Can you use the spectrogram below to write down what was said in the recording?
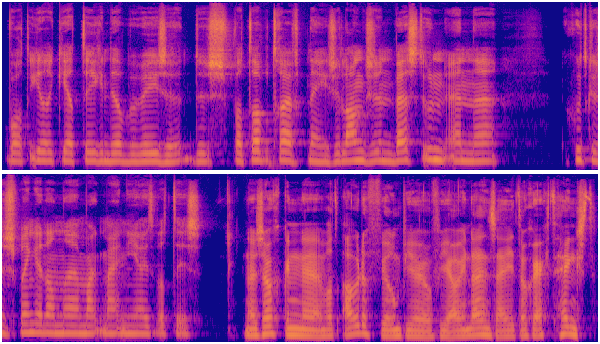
wordt iedere keer het tegendeel bewezen. Dus wat dat betreft, nee. Zolang ze hun best doen en goed kunnen springen, dan maakt mij niet uit wat het is. Nou zag ik een eh, wat ouder filmpje over jou en daarin zei je toch echt hengst.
